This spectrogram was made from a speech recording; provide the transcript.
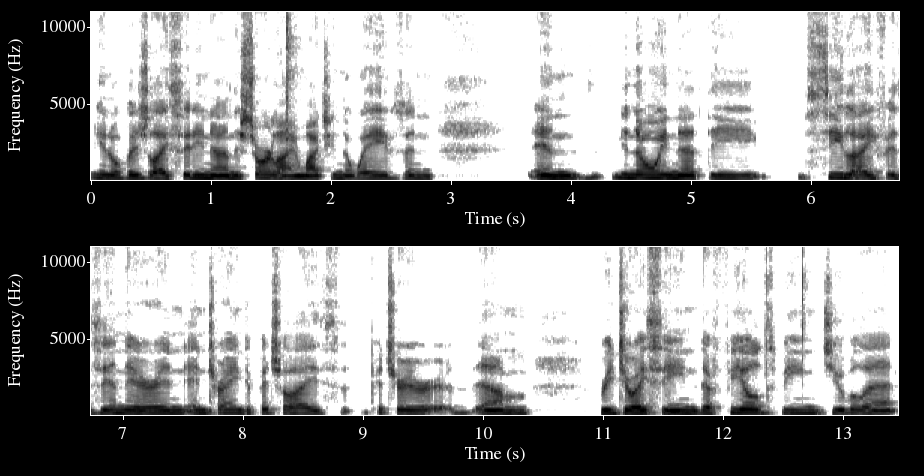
you know, visualize sitting on the shoreline watching the waves and and knowing that the sea life is in there and, and trying to pictureize picture them rejoicing, the fields being jubilant,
